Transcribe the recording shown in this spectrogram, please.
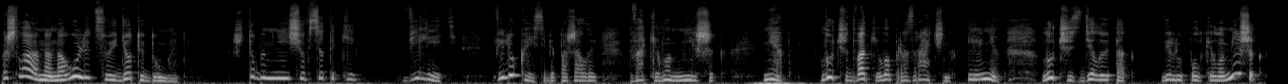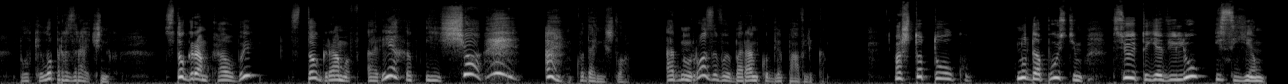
Пошла она на улицу, идет и думает, что бы мне еще все-таки велеть. Велю-ка я себе, пожалуй, два кило мишек. Нет, лучше два кило прозрачных. Или нет, лучше сделаю так. Велю полкило мишек, полкило прозрачных. Сто грамм халвы, сто граммов орехов и еще... А, куда ни шло одну розовую баранку для Павлика. А что толку? Ну, допустим, все это я велю и съем.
